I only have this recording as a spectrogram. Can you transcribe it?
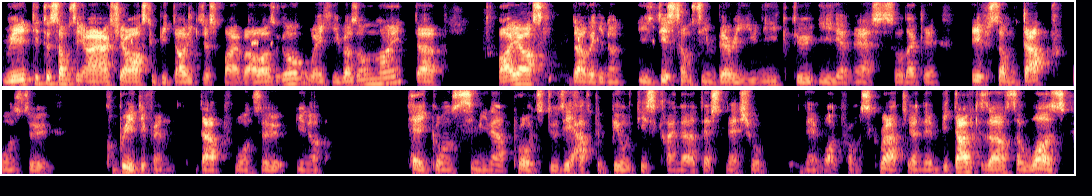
related to something I actually asked Vitalik just five hours ago when he was online. That I asked that like you know is this something very unique to ENS? So like uh, if some DApp wants to completely different DApp wants to you know take on similar approach, do they have to build this kind of test network from scratch? And then Vitalik's answer was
